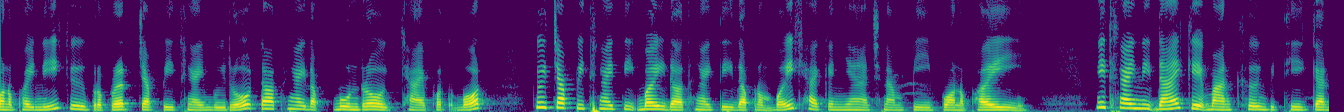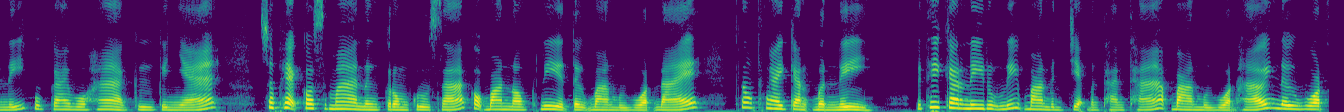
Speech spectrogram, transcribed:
2020នេះគឺប្រព្រឹត្តចាប់ពីថ្ងៃ1រោចដល់ថ្ងៃ14រោចខែផុតបុត្រគឺចាប់ពីថ្ងៃទី3ដល់ថ្ងៃទី18ខែកញ្ញាឆ្នាំ2020 នេះថ្ងៃនេះដែរគេបានឃើញពិធីការនេះពូកែវោហាគឺកញ្ញាសុភកុសមានិងក្រុមគ្រួសារក៏បាននាំគ្នាទៅបានមួយវត្តដែរក្នុងថ្ងៃកាន់បិណ្ឌនេះពិធីការនីរូបនេះបានបញ្ជាក់បន្ថែមថា បានមួយវត្តហើយនៅវត្ត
